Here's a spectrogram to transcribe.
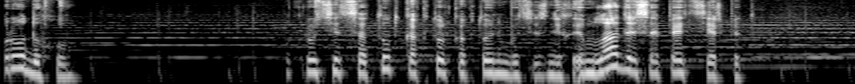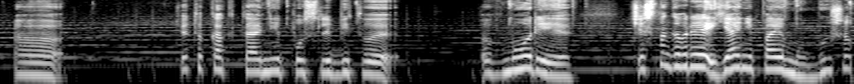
продуху покрутиться тут, как только кто-нибудь из них. И Младрис опять терпит. Э, Что-то как-то они после битвы в море Честно говоря, я не пойму. Мы же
